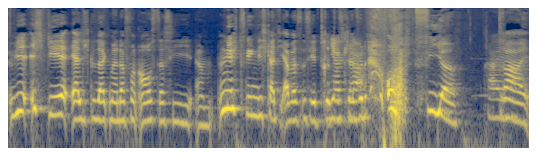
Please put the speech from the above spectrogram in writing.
Wir, ich gehe ehrlich gesagt mal davon aus, dass sie ähm, nichts gegen dich, Kathi, aber es ist ihr drittes Ja. Champion. Oh, vier, Drei. drei,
